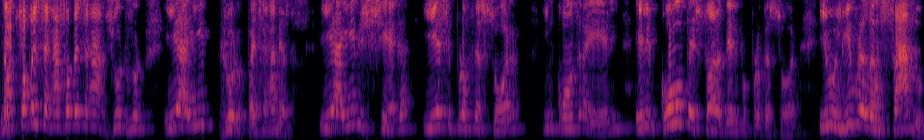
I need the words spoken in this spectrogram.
Não, é, só para encerrar, só para encerrar, juro, juro. E aí, juro, para encerrar mesmo. E aí ele chega e esse professor encontra ele, ele conta a história dele para o professor, e o livro é lançado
